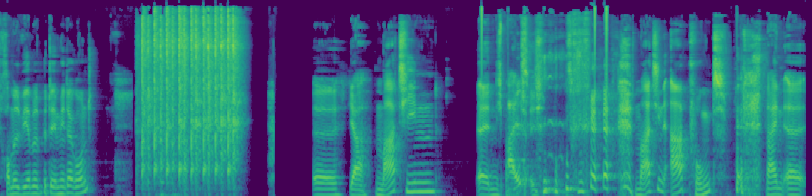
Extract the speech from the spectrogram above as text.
Trommelwirbel bitte im Hintergrund. Äh, ja, Martin. Äh, nicht Alt? Martin. Martin A. Punkt. Nein, äh,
